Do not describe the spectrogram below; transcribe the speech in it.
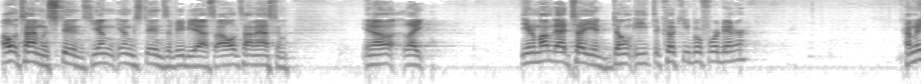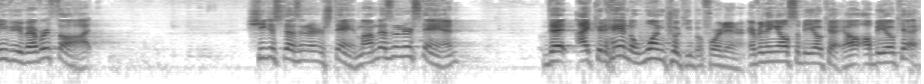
All the time with students, young, young students of VBS, I all the time ask them, you know, like, you know, mom and dad tell you don't eat the cookie before dinner? How many of you have ever thought, she just doesn't understand? Mom doesn't understand that I could handle one cookie before dinner. Everything else will be okay. I'll, I'll be okay.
